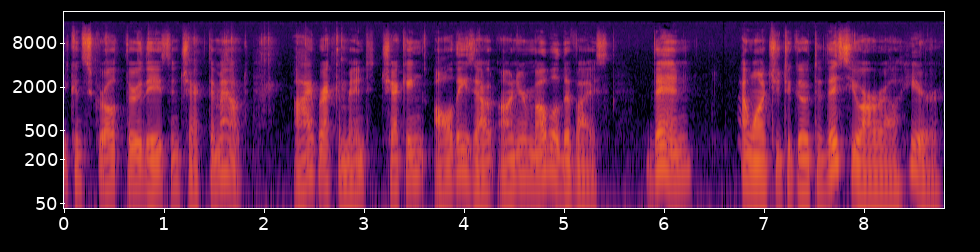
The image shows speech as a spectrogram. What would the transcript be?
you can scroll through these and check them out. I recommend checking all these out on your mobile device. Then I want you to go to this URL here.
